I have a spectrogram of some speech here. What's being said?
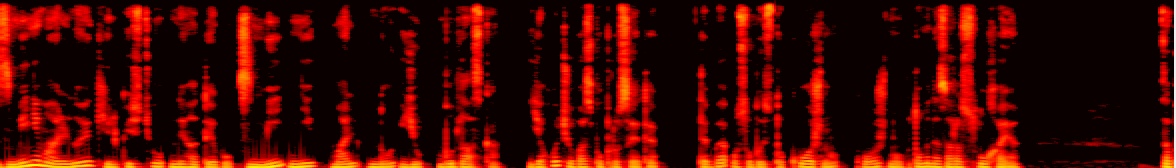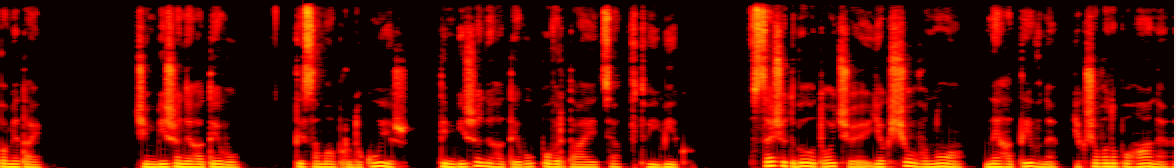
з мінімальною кількістю негативу. З мінімальною. Будь ласка, я хочу вас попросити, тебе особисто, кожну, кожну, хто мене зараз слухає. Запам'ятай, чим більше негативу ти сама продукуєш, тим більше негативу повертається в твій бік. Все, що тебе оточує, якщо воно негативне, якщо воно погане,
